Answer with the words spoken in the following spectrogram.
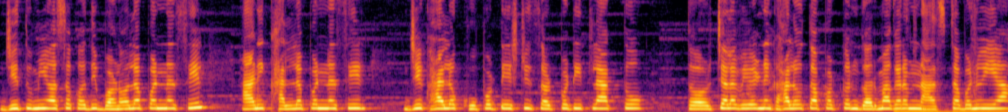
जे तुम्ही असं कधी बनवलं पण नसेल आणि खाल्लं पण नसेल जे खायला खूपच टेस्टी चटपटीत लागतो. तर चला वेळ न घालवता पटकन गरमागरम नाश्ता बनवूया.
